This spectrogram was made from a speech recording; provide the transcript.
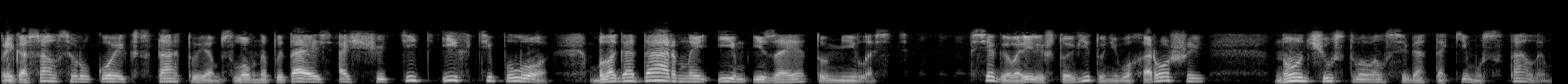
прикасался рукой к статуям, словно пытаясь ощутить их тепло, благодарный им и за эту милость. Все говорили, что вид у него хороший, но он чувствовал себя таким усталым.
